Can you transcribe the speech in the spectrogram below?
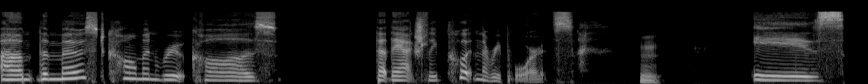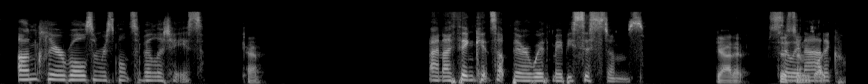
um, the most common root cause that they actually put in the reports Hmm. is unclear roles and responsibilities. Okay. And I think it's up there with maybe systems. Got it. So Systems like inadequate,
